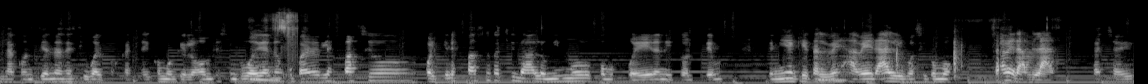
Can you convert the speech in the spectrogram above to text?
la contienda es desigual, pues, ¿cachai? Como que los hombres siempre podían Mm. ocupar el espacio, cualquier espacio, ¿cachai? Daba lo mismo como fueran y todo el tema. Tenía que tal Mm. vez haber algo, así como saber hablar, ¿cachai?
